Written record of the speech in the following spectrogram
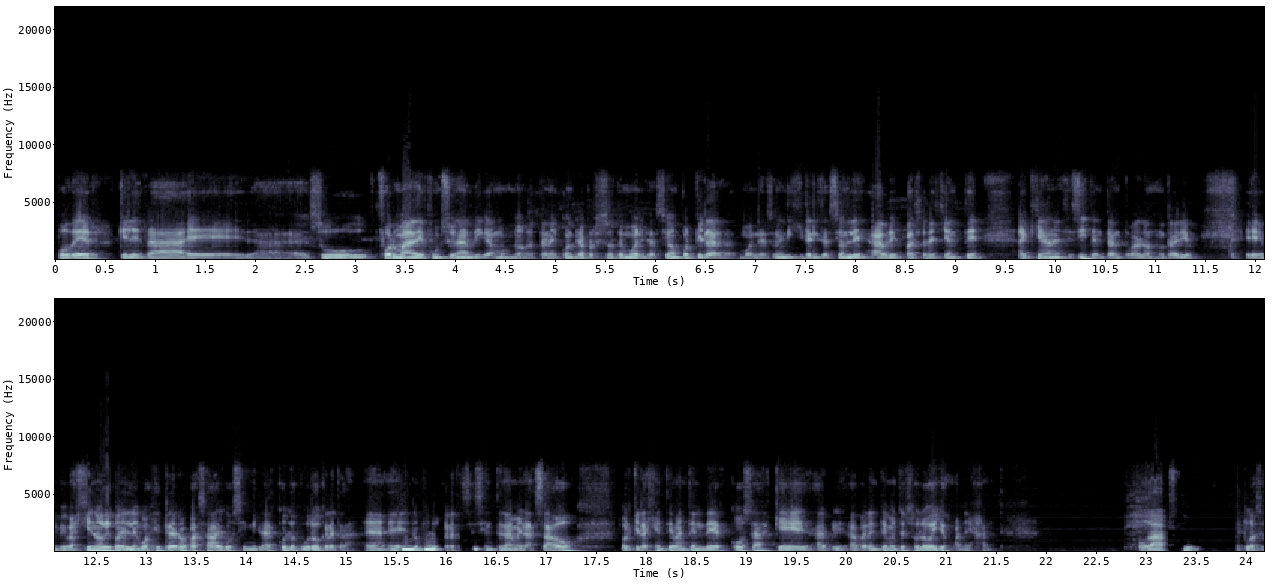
poder que les da eh, su forma de funcionar, digamos, no están en contra de procesos de modernización porque la modernización y digitalización les abre espacio a la gente a que no necesiten tanto a los notarios. Eh, me imagino que con el lenguaje claro pasa algo similar con los burócratas. Los burócratas se sienten amenazados porque la gente va a entender cosas que aparentemente solo ellos manejan o tú has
